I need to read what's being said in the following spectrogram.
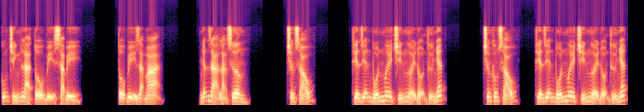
cũng chính là tổ bị sabi. Tổ bị dạ mạ nhẫn giả làng xương. Chương sáu. Thiên diễn bốn mươi chín người độn thứ nhất. Chương sáu, thiên diễn bốn mươi chín người độn thứ nhất.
